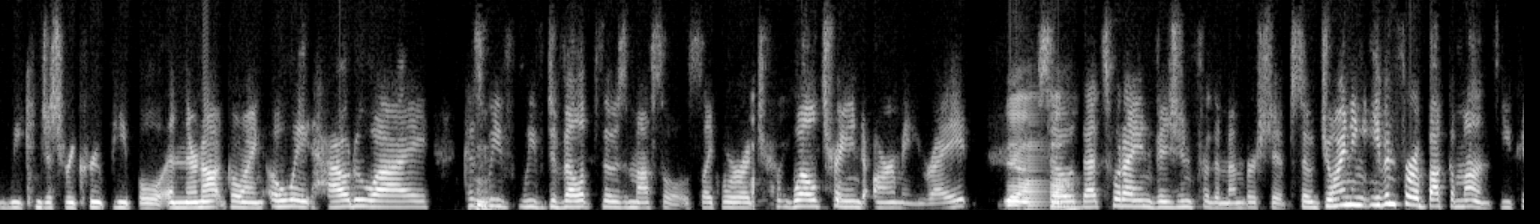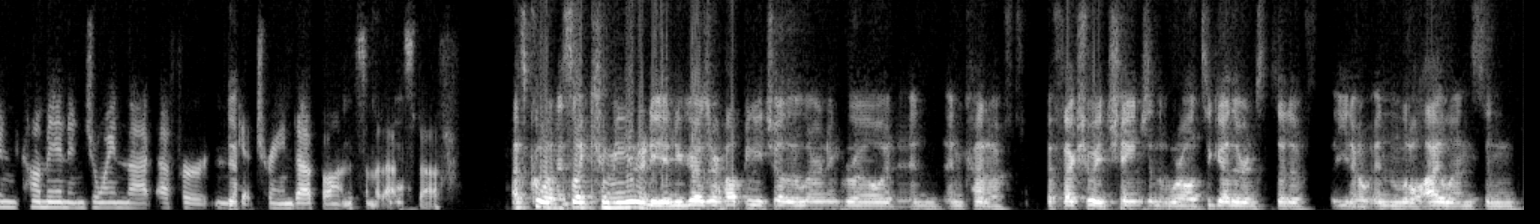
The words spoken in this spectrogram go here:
we can just recruit people. And they're not going, oh, wait, how do I? Because hmm. we've we've developed those muscles. Like we're a tr- well-trained army right? Yeah. So that's what i envision for the membership. So joining even for a buck a month you can come in and join that effort and yeah. get trained up on some of that stuff. That's cool and it's like community and you guys are helping each other learn and grow and, and, and kind of effectuate change in the world together instead of you know in little islands and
